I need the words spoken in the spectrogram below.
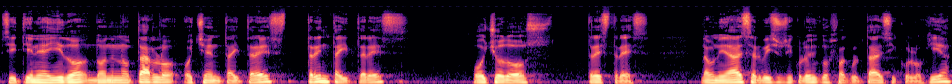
Si tiene ahí do- donde notarlo, 83 33 82 33. La unidad de servicios psicológicos, Facultad de Psicología,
